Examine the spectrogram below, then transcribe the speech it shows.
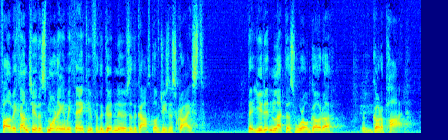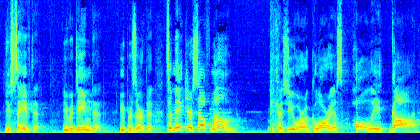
Father, we come to you this morning and we thank you for the good news of the gospel of Jesus Christ. That you didn't let this world go to, go to pot. You saved it. You redeemed it. You preserved it. To make yourself known because you are a glorious, holy God.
